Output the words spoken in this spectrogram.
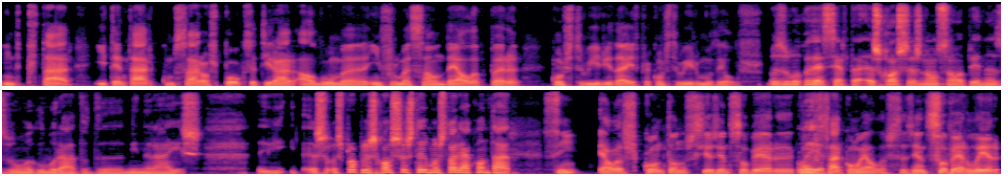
interpretar e tentar começar aos poucos a tirar alguma informação dela para construir ideias, para construir modelos. Mas uma coisa é certa, as rochas não são apenas um aglomerado de minerais, e as, as próprias rochas têm uma história a contar. Sim, elas contam-nos se a gente souber eh, conversar ler. com elas, se a gente souber ler.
